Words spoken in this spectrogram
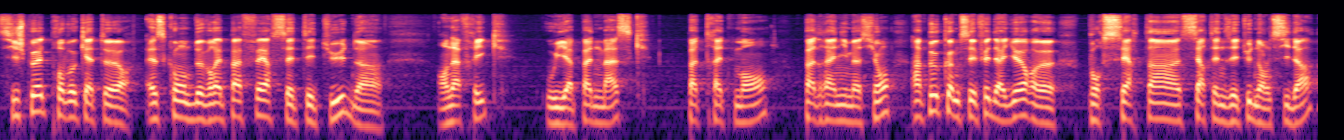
Si je peux être provocateur, est-ce qu'on ne devrait pas faire cette étude en Afrique, où il n'y a pas de masque, pas de traitement, pas de réanimation, un peu comme c'est fait d'ailleurs euh, pour certains, certaines études dans le sida,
